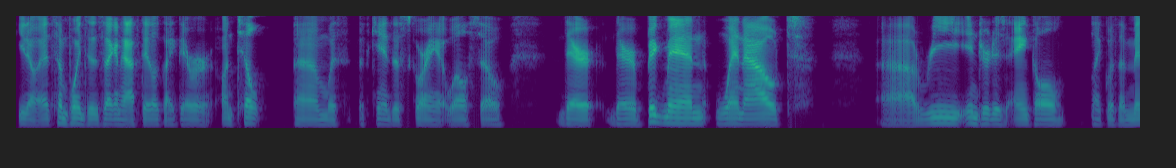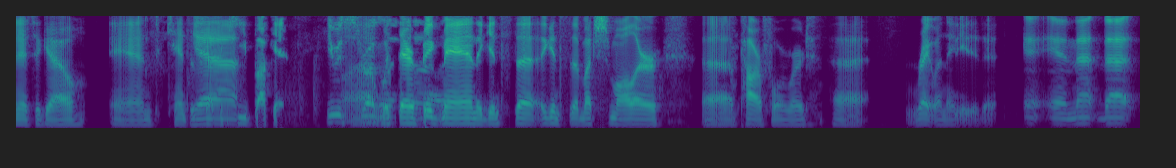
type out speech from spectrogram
you know at some points in the second half they looked like they were on tilt um, with with Kansas scoring at will. So their their big man went out uh, re-injured his ankle like with a minute to go, and Kansas yeah. got the key bucket. He was struggling uh, with their big man against the against the much smaller uh, power forward uh, right when they needed it. And that that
